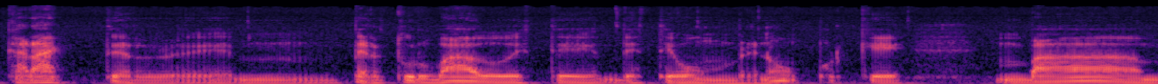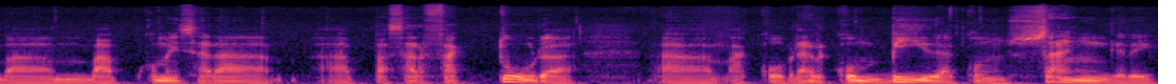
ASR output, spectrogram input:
carácter em, perturbado de este, de este hombre, ¿no? porque va, va, a comenzar a, pasar factura, a, cobrar con vida, con sangre,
